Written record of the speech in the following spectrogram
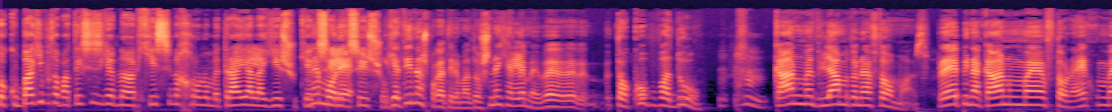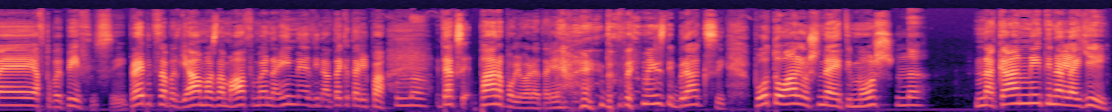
το κουμπάκι που θα πατήσεις για να αρχίσει να χρονομετράει η αλλαγή σου και η Ναι, μωρέ. εξέλιξή σου. Γιατί να σου πω κάτι, ρε Μαντώ, συνέχεια λέμε, βε- βε- το ακούω από παντού. κάνουμε δουλειά με τον εαυτό μας. Πρέπει να κάνουμε αυτό, να έχουμε αυτοπεποίθηση. Πρέπει τα παιδιά μας να μάθουμε να είναι δυνατά κτλ. Ναι. Εντάξει, πάρα πολύ ωραία τα λέμε. το θέμα είναι στην πράξη. Πότε ο άλλος είναι έτοιμος Ναι. να κάνει την αλλαγή.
